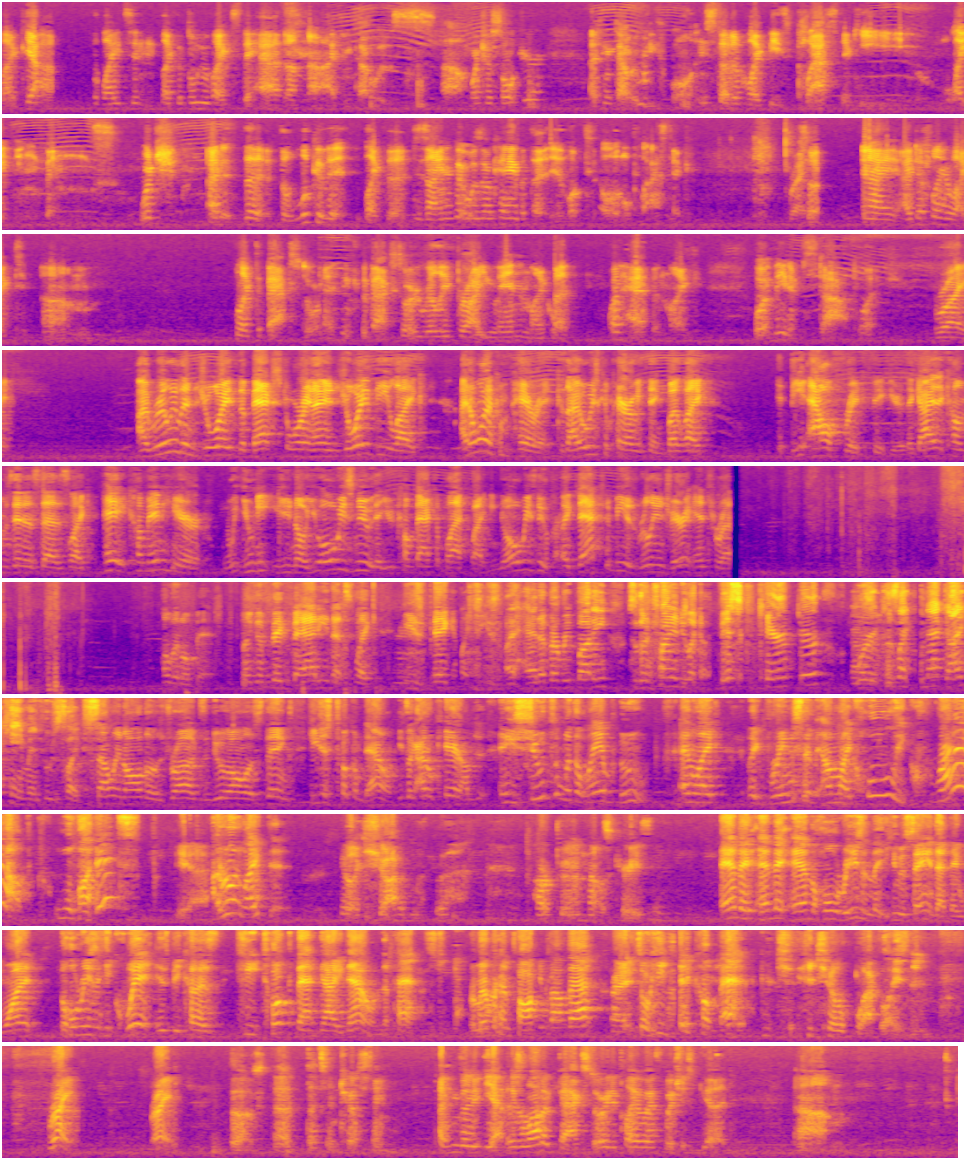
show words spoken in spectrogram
like Yeah. uh, the lights and like the blue lights they had on. Uh, I think that was um, Winter Soldier. I think that would be cool instead of like these plasticky lightning things, which I, the the look of it, like the design of it was okay, but the, it looked a little plastic. Right. So, and I, I definitely liked um, like the backstory. I think the backstory really brought you in and like what what happened, like what made him stop. What Right. I really enjoyed the backstory, and I enjoyed the like. I don't want to compare it because I always compare everything, but like the Alfred figure, the guy that comes in and says like, "Hey, come in here. You need, you know, you always knew that you'd come back to Black Lightning. You always knew. Like that to me is really very interesting. A little bit. Like a big baddie that's like he's big and like he's ahead of everybody. So they're trying to do like a Fisk character, where because like when that guy came in who's like selling all those drugs and doing all those things, he just took him down. He's like, I don't care. I'm just, and he shoots him with a lampoon and like like brings him. I'm like, holy crap! What? yeah, I really liked it. he like shot him with the harpoon. That was crazy. And they and they and the whole reason that he was saying that they wanted the whole reason he quit is because he took that guy down in the past. Remember him talking about that? Right. So he did come back. He killed Black Lightning. Right. Right. So that that's interesting. I think that yeah, there's a lot of backstory to play with, which is good. Um,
